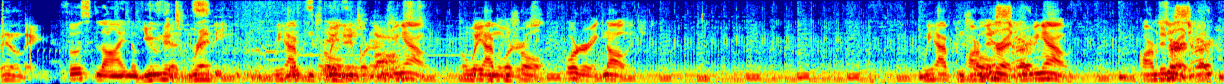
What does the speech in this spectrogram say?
Building. First line of Unit defense. ready. We have Let's control. Unit Order. lost. Moving out. Awaiting orders. control. Order acknowledged. We have control. Armed and ready. Moving out. Armed and Yes, ready. sir.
